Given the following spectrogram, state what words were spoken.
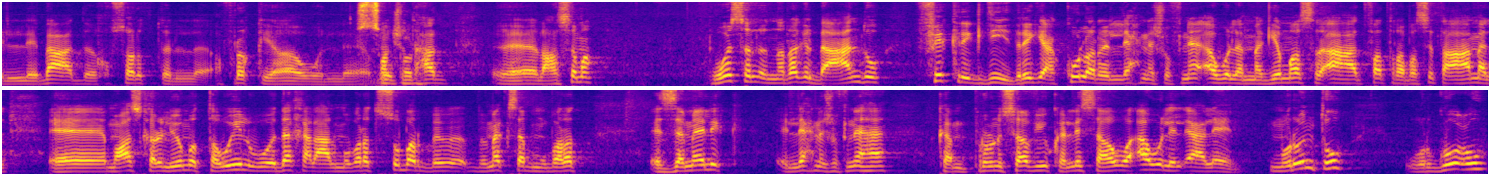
اللي بعد خسارة افريقيا والماتش اتحاد العاصمة. وصل إن الراجل بقى عنده فكر جديد رجع كولر اللي إحنا شفناه أول لما جه مصر قعد فترة بسيطة عمل معسكر اليوم الطويل ودخل على مباراة السوبر بمكسب مباراة الزمالك اللي إحنا شفناها كان برونو سافيو كان لسه هو أول الإعلان مورونتو ورجوعه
